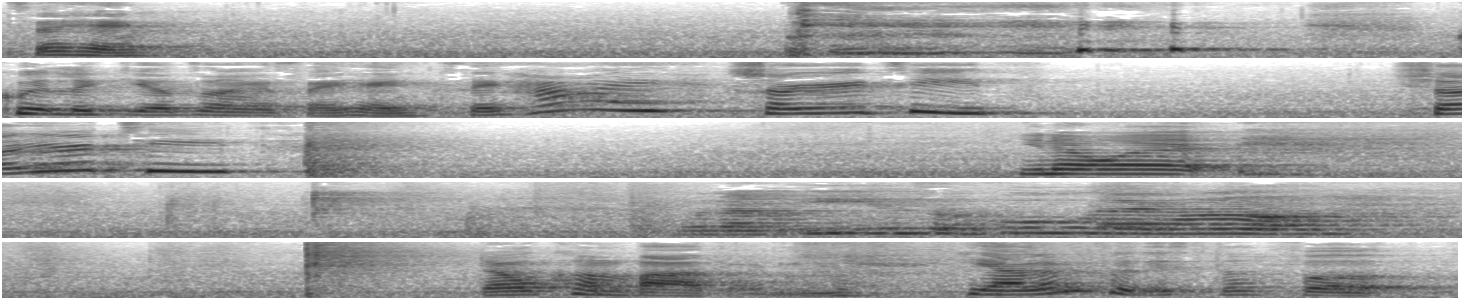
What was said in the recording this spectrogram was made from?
Say hey. Quit licking your tongue and say hey. Say hi. Show your teeth. Show your teeth. You know what? When I'm eating some food later on, don't come bother me. Yeah, let me put this stuff up.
